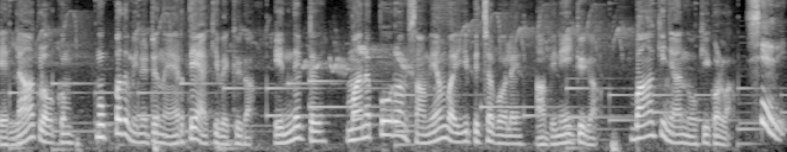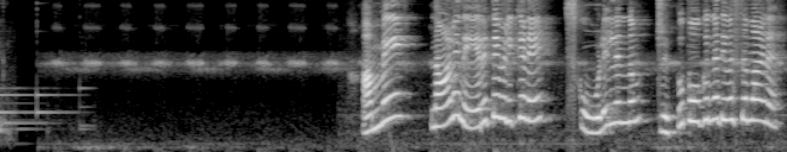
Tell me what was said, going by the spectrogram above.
എല്ലാ ക്ലോക്കും മുപ്പത് മിനിറ്റ് നേരത്തെ ആക്കി വെക്കുക. എന്നിട്ട് മനഃപൂർവം സമയം വൈകിപ്പിച്ച പോലെ അഭിനയിക്കുക. ബാക്കി ഞാൻ നോക്കിക്കൊള്ളാം. ശരി. അമ്മേ നാളെ നേരത്തെ വിളിക്കണേ. സ്കൂളിൽ നിന്നും ട്രിപ്പ് പോകുന്ന ദിവസമാണ്.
